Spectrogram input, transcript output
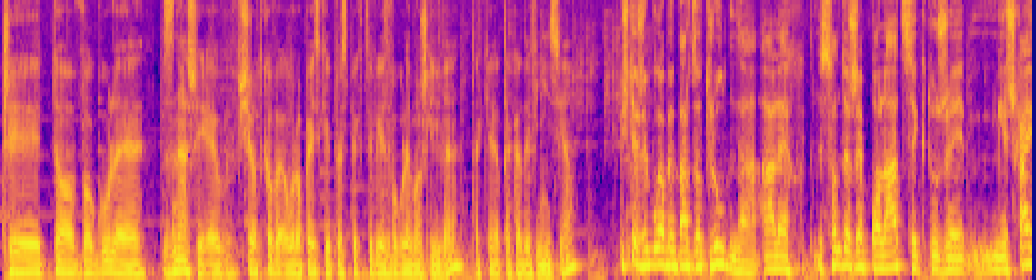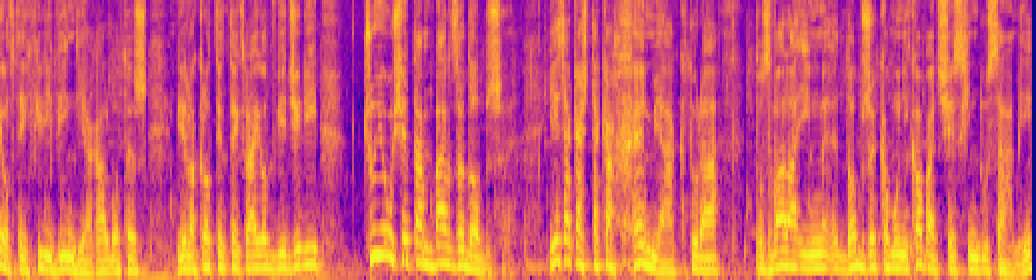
Czy to w ogóle z naszej środkowoeuropejskiej perspektywy jest w ogóle możliwe, taka, taka definicja? Myślę, że byłaby bardzo trudna, ale sądzę, że Polacy, którzy mieszkają w tej chwili w Indiach albo też wielokrotnie ten kraj odwiedzili, czują się tam bardzo dobrze. Jest jakaś taka chemia, która pozwala im dobrze komunikować się z Hindusami,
